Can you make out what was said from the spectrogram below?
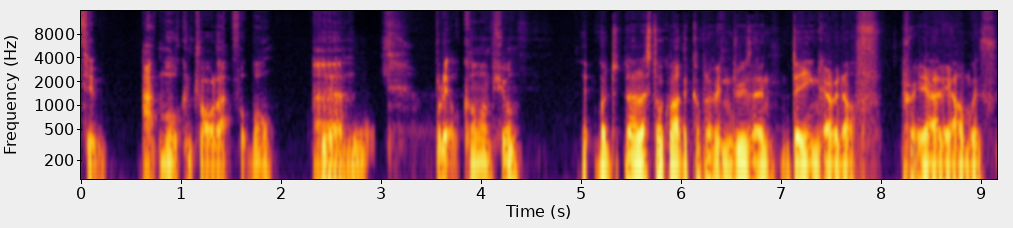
to have more control of that football. Um, But it'll come, I'm sure. But uh, let's talk about the couple of injuries then. Digne going off pretty early on with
